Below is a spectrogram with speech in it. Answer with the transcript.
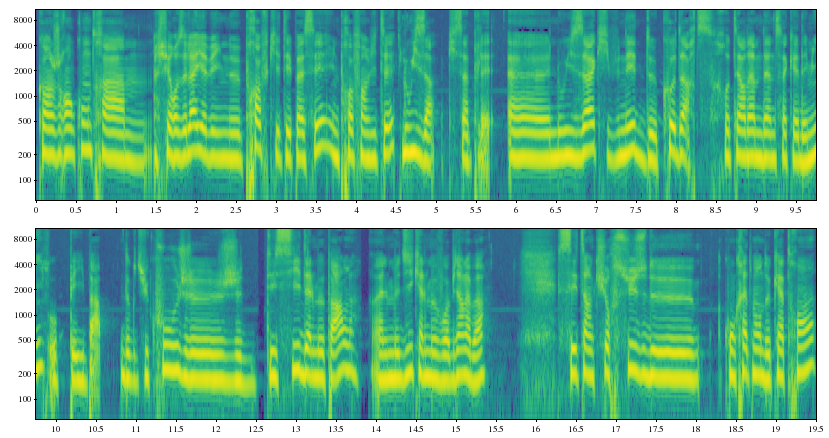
quand je rencontre à, chez Rosella, il y avait une prof qui était passée, une prof invitée, Louisa, qui s'appelait. Euh, Louisa qui venait de Codarts, Rotterdam Dance Academy, aux Pays-Bas. Donc du coup, je, je décide, elle me parle, elle me dit qu'elle me voit bien là-bas. C'est un cursus de concrètement de 4 ans.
